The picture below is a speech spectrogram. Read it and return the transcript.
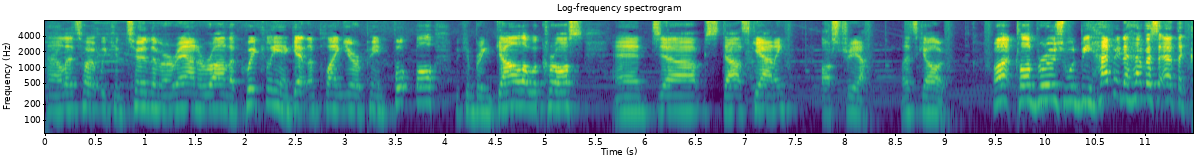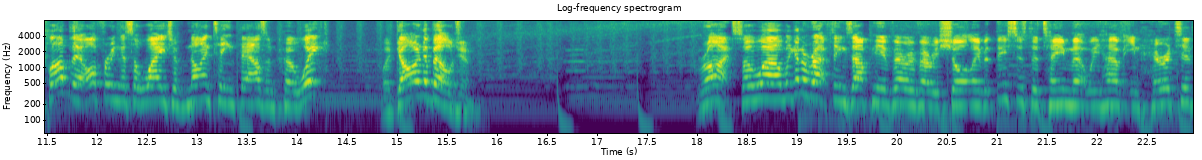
Uh, let's hope we can turn them around rather quickly and get them playing European football. We can bring Gallo across and uh, start scouting Austria. Let's go. Right, Club Bruges would be happy to have us at the club. They're offering us a wage of 19000 per week. We're going to Belgium. Right, so uh, we're going to wrap things up here very, very shortly, but this is the team that we have inherited.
